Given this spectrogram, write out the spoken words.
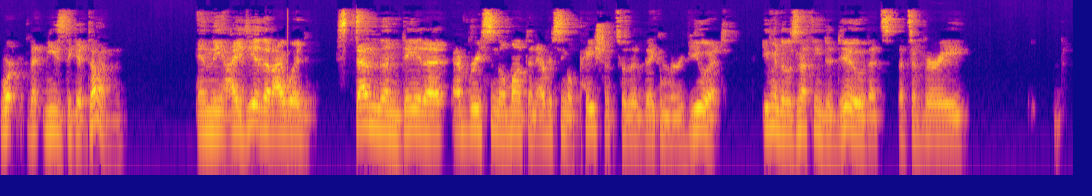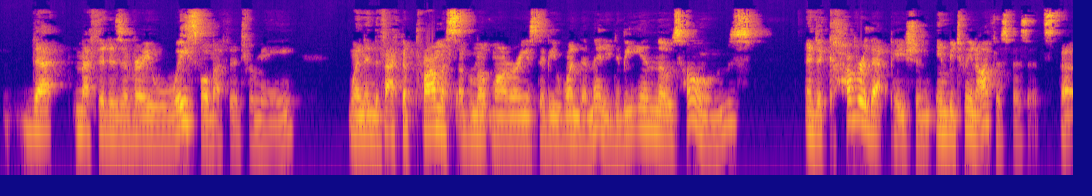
work that needs to get done. And the idea that I would send them data every single month and every single patient so that they can review it, even though there's nothing to do, that's that's a very that method is a very wasteful method for me when in the fact the promise of remote monitoring is to be one to many to be in those homes and to cover that patient in between office visits. The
